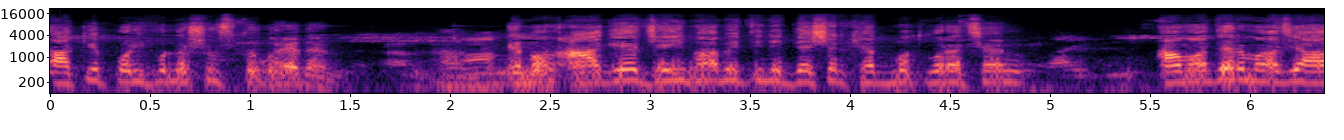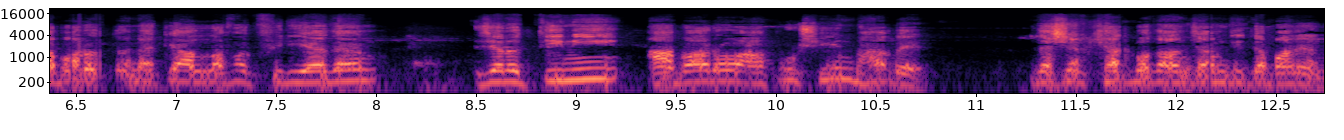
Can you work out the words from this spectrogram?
তাকে পরিপূর্ণ সুস্থ করে দেন। এবং আগে যেইভাবে তিনি দেশের খেদমত করেছেন, আমাদের মাঝে আবারও তেনাকে আল্লাহ পাক ফিরিয়ে দেন, যেন তিনি আবারও আপুসীন ভাবে দেশের খেদমত আঞ্জাম দিতে পারেন।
